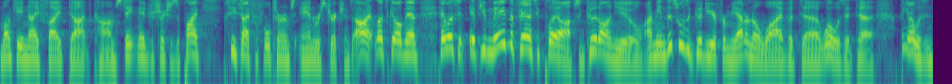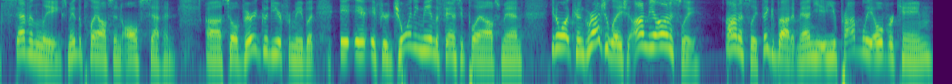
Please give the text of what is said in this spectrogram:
MonkeyKnifeFight.com. State and age restrictions apply. See site for full terms and restrictions. All right, let's go, man. Hey, listen, if you made the fantasy playoffs, good on you. I mean, this was a good year for me. I don't know why, but uh, what was it? Uh, I think I was in seven leagues, made the playoffs in all seven. Uh, so a very good year for me. But if, you're joining me in the fantasy playoffs, man, you know what? Congratulations. I mean, honestly, honestly, think about it, man. You, you probably overcame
